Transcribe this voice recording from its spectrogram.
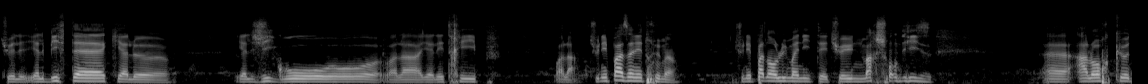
tu il y a le beefsteak, il y a le, il y a le gigot, voilà, il y a les tripes. Voilà, tu n'es pas un être humain. Tu n'es pas dans l'humanité. Tu es une marchandise. Euh, alors que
